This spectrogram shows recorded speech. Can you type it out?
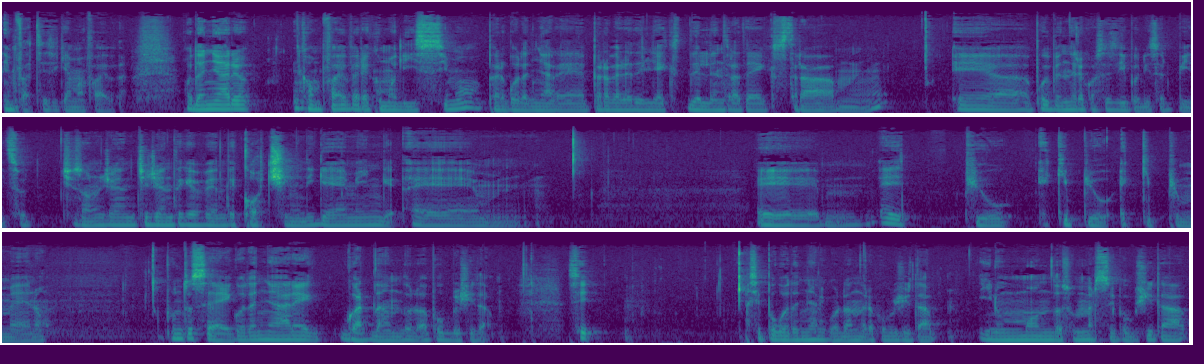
Infatti si chiama Fiverr. Guadagnare con Fiverr è comodissimo per, per avere ex, delle entrate extra um, e uh, puoi vendere qualsiasi tipo di servizio. Gente, c'è gente che vende coaching di gaming e, e, e, più, e chi più e chi più meno. Punto 6. Guadagnare guardando la pubblicità. Sì, si può guadagnare guardando la pubblicità. In un mondo sommerso di pubblicità,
